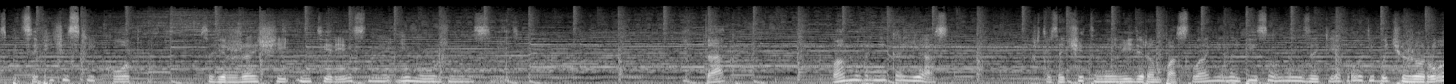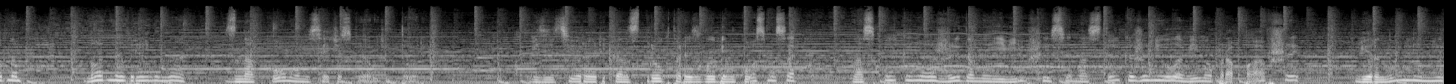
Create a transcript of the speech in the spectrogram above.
специфический код, содержащий интересные и нужные сведения. Итак, вам наверняка ясно, что зачитанное лидером послание написано на языке вроде бы чужеродном, но одновременно знакомым всяческой аудитории. Визитируя реконструктор из глубин космоса, насколько неожиданно явившиеся, настолько же неуловимо пропавшие, вернули мир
